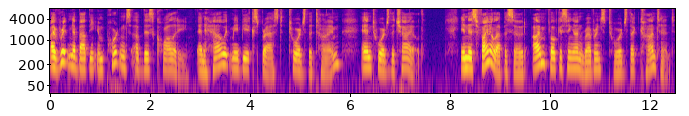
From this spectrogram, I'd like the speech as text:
I've written about the importance of this quality and how it may be expressed towards the time and towards the child. In this final episode, I'm focusing on reverence towards the content.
